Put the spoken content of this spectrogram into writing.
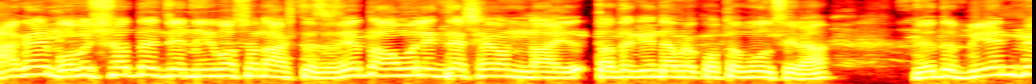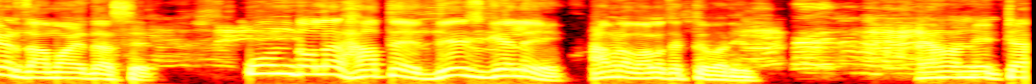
আগামী ভবিষ্যতে যে নির্বাচন আসতেছে যেহেতু আওয়ামী লীগ দেশ এখন নাই তাদেরকে নিয়ে আমরা কথা বলছি না। যেহেতু বিএনপি আর জামায়াত আছে কোন দলের হাতে দেশ গেলে আমরা ভালো থাকতে পারি? এখন এটা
